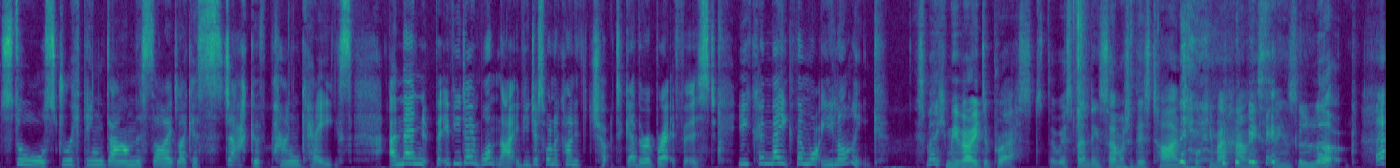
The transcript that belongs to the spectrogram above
sauce dripping down the side like a stack of pancakes. And then but if you don't want that if you just want to kind of chuck together a breakfast you can make them what you like It's making me very depressed that we're spending so much of this time talking about how these things look. It's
